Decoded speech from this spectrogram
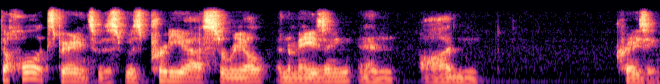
the whole experience was was pretty uh, surreal and amazing and odd and crazy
